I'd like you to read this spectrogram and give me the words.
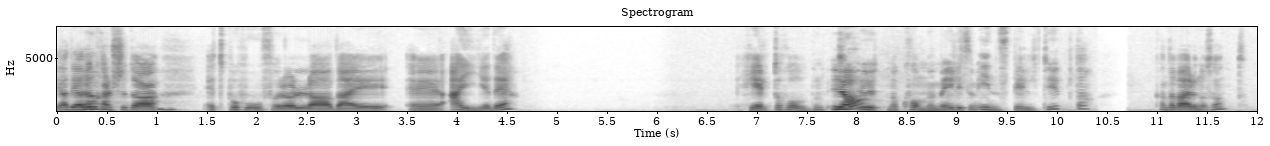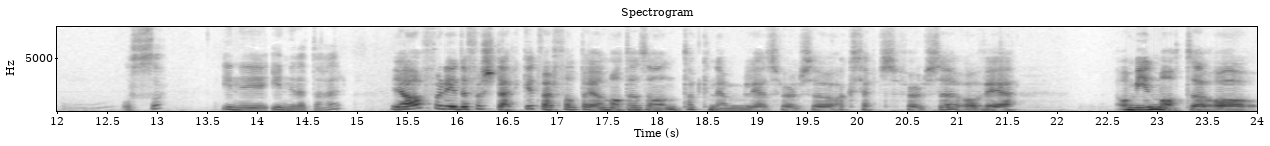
Ja, de hadde Ja. kanskje da et behov for å la deg eh, eie det. Helt og holdent. Ja. Uten å komme med liksom innspill-typ, da. Kan det være noe sånt? Også? Inni, inni dette her? Ja, fordi det forsterket i hvert fall på en måte en sånn takknemlighetsfølelse og akseptfølelse. Og ved Og min måte å,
